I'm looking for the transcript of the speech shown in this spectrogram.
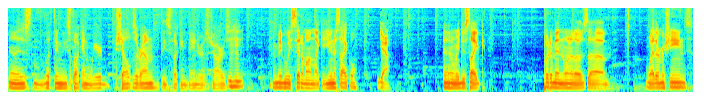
you know, he's just lifting these fucking weird shelves around with these fucking dangerous jars. Mm-hmm. And maybe we sit him on like a unicycle, Yeah. And then we just like put him in one of those um, weather machines.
